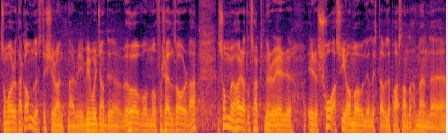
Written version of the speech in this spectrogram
som var det gamle styrke rundt når vi vi var ju inte hövon och förskäls år da. som vi har att sagt nu är är så å si om möjligt lite det passa ända men Uh,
